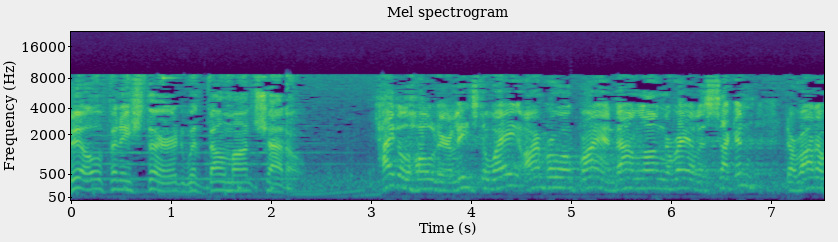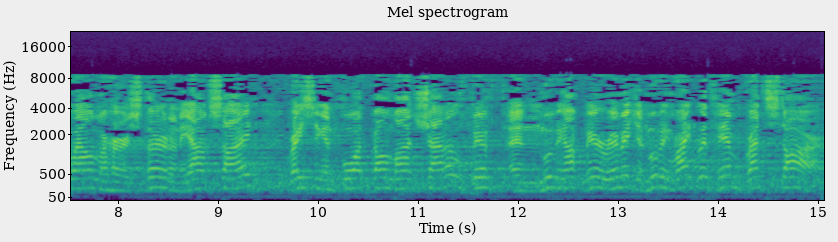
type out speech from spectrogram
Bill finished third with Belmont Shadow. Title holder leads the way. Armbro O'Brien down along the rail is second. Dorado Almahurst third on the outside. Racing in fourth, Belmont Shadow fifth, and moving up Mirror Image and moving right with him, Brett Starr.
